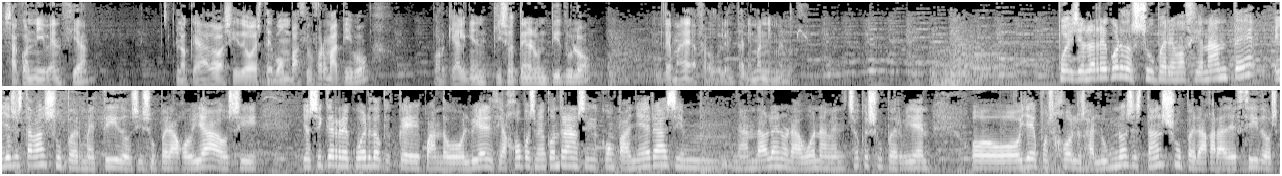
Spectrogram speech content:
Esa connivencia lo que ha dado ha sido este bombazo informativo porque alguien quiso tener un título de manera fraudulenta, ni más ni menos. Pues yo lo recuerdo súper emocionante. Ellos estaban súper metidos y súper agobiados. Y yo sí que recuerdo que, que cuando volvía decía, jo, pues me he encontrado no compañeras y me han dado la enhorabuena, me han dicho que súper bien. O, oye, pues jo, los alumnos están súper agradecidos.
